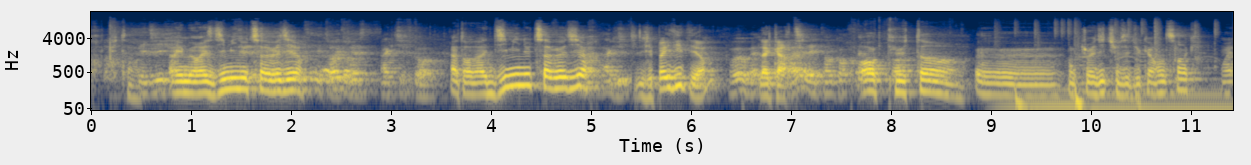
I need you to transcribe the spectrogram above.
Oh putain. Ah, il me reste 10 minutes, ça veut dire. Et toi, il te reste. Active-toi. Attends, on a 10 minutes, ça veut dire. J'ai pas hésité, hein. Ouais, ouais. La carte. Ouais, elle était encore faite. Oh putain. Euh... Donc tu m'as dit que tu faisais du 45 Ouais.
